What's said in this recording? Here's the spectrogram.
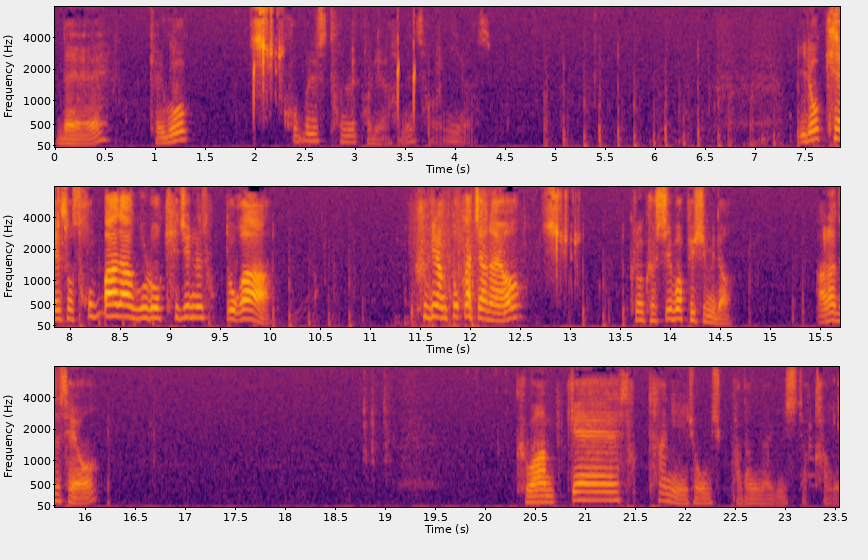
네. 결국, 코블스톤을 버려야 하는 상황이 일어났습니다. 이렇게 해서 손바닥으로 캐지는 속도가 흙이랑 똑같잖아요? 그럼 그 실버핏입니다. 알아두세요. 그와 함께 석탄이 조금씩 바닥나기 시작하고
